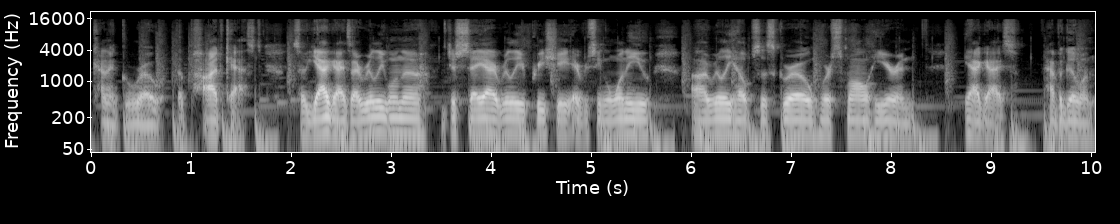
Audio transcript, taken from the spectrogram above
kind of grow the podcast. So, yeah, guys, I really want to just say I really appreciate every single one of you. Uh, really helps us grow. We're small here. And yeah, guys, have a good one.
